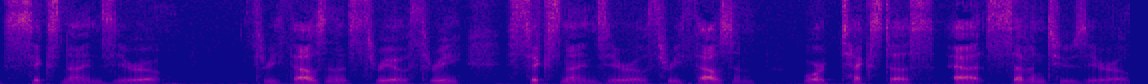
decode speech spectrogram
690 3000. That's 303 690 3000. Or text us at 720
